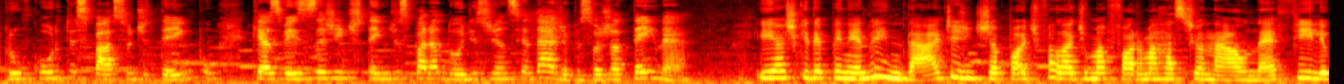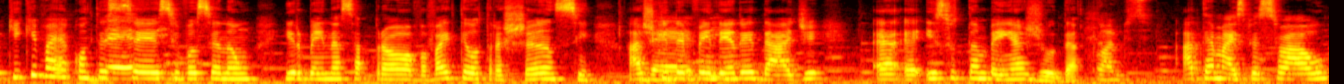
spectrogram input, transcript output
para um curto espaço de tempo que às vezes a gente tem disparadores de ansiedade, a pessoa já tem, né? E acho que dependendo da idade, a gente já pode falar de uma forma racional, né? Filha, o que, que vai acontecer Deve. se você não ir bem nessa prova? Vai ter outra chance? Acho Deve. que dependendo da idade, é, é, isso também ajuda. Claro que sim. Até mais, pessoal.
